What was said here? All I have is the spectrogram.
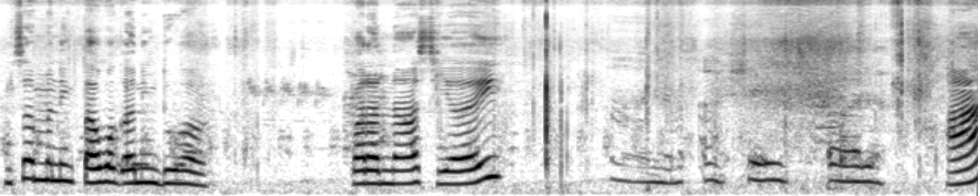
unsa man ning tawag aning duha? Para naa siya'y Ana asay. Al. ha?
